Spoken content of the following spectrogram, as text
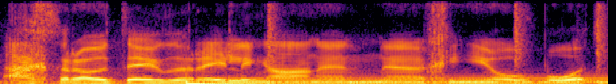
achteruit tegen de reling aan en uh, ging hij overboord.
